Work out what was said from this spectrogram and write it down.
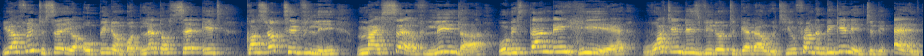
you are free to say your opinion, but let us say it constructively. Myself Lynda will be standing here watching this video together with you from the beginning to the end.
